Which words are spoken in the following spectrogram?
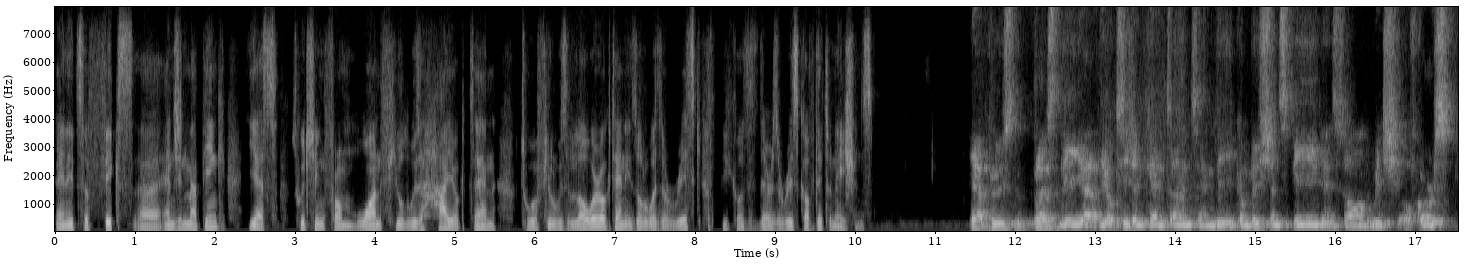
and it's a fixed uh, engine mapping, yes, switching from one fuel with high octane to a fuel with lower octane is always a risk because there's a risk of detonations. Yeah, plus plus the uh, the oxygen content and the combustion speed and so on, which of course,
